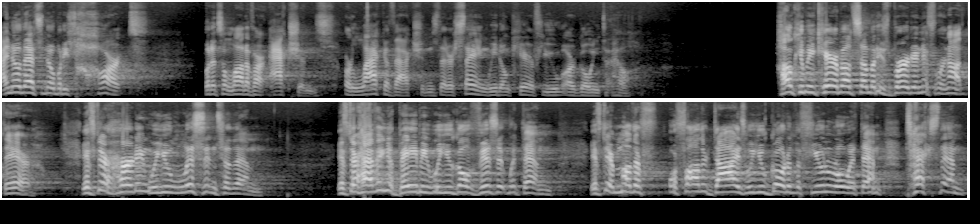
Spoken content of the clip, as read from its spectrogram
I know that's nobody's heart, but it's a lot of our actions or lack of actions that are saying we don't care if you are going to hell. How can we care about somebody's burden if we're not there? If they're hurting, will you listen to them? If they're having a baby, will you go visit with them? If their mother or father dies, will you go to the funeral with them? Text them.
